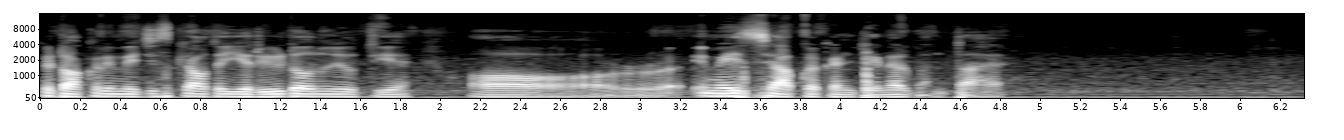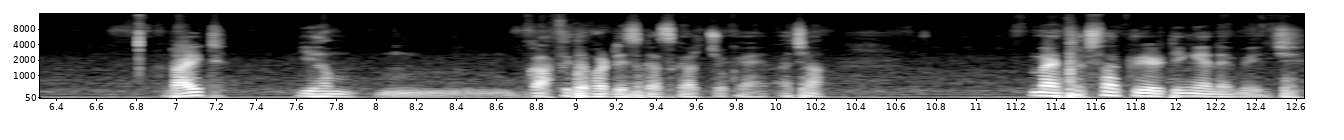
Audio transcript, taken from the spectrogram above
कि डॉकर इमेजेस क्या होता है, ये रीड ओनली होती है और इमेज से आपका कंटेनर बनता है। Right right? ये हम काफ़ी दफ़ा डिस्कस कर चुके हैं। अच्छा methods for creating an image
